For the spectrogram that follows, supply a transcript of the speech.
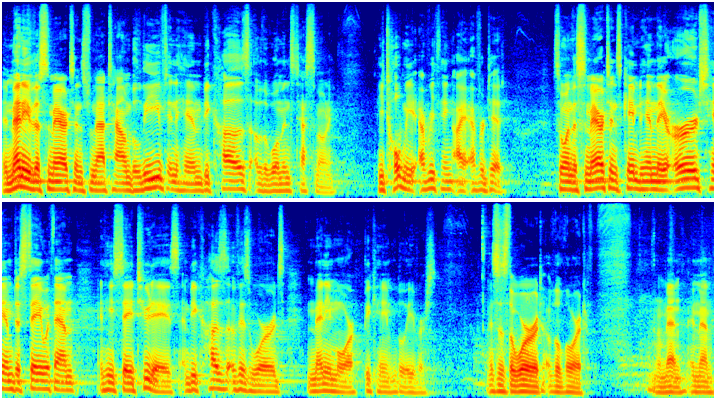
And many of the Samaritans from that town believed in him because of the woman's testimony. He told me everything I ever did. So when the Samaritans came to him, they urged him to stay with them, and he stayed two days. And because of his words, many more became believers. This is the word of the Lord. Amen. Amen.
